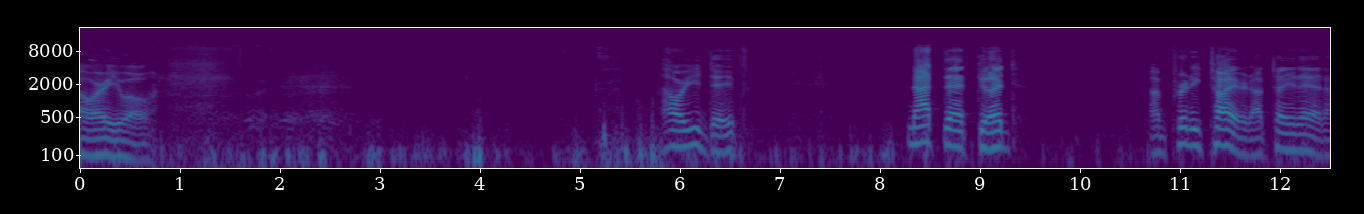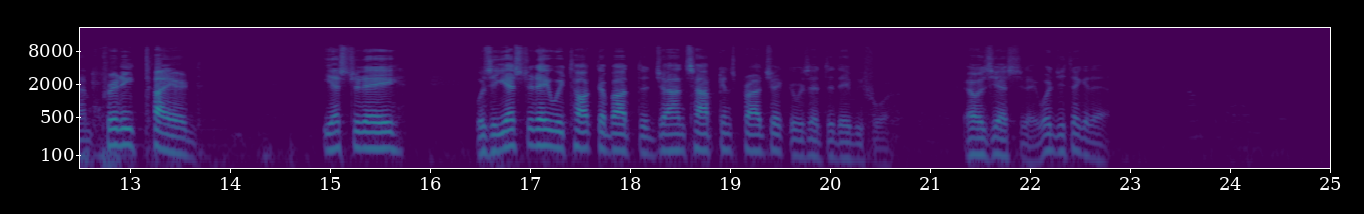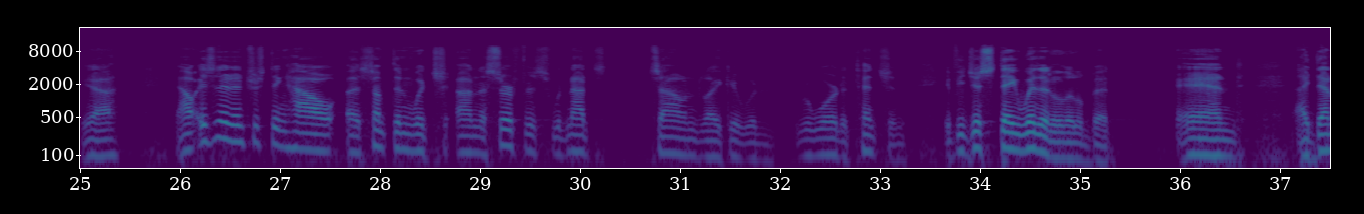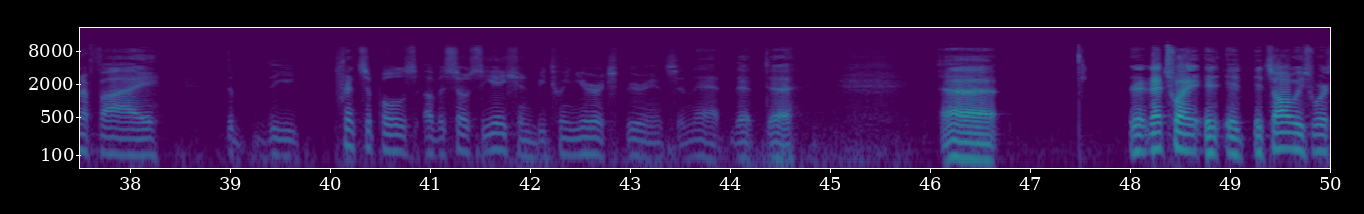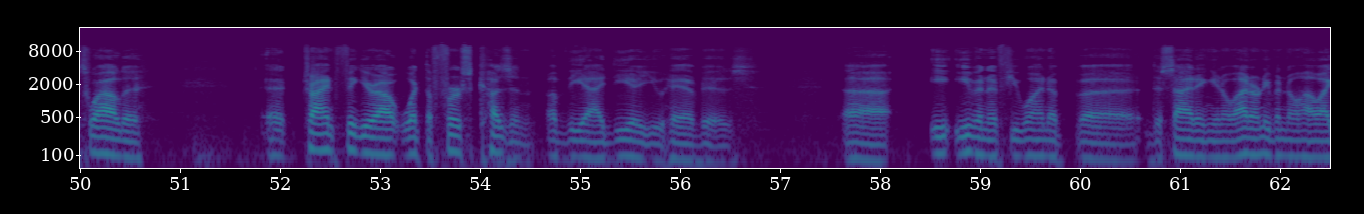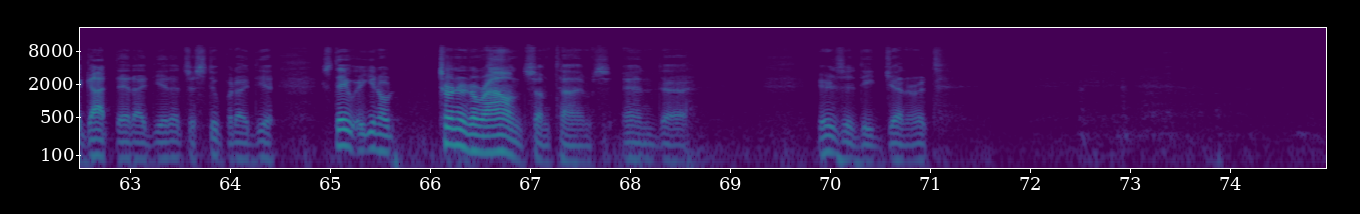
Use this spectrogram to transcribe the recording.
How are you all? How are you, Dave? Not that good. I'm pretty tired, I'll tell you that. I'm pretty tired. Yesterday, was it yesterday we talked about the Johns Hopkins project, or was that the day before? That was yesterday. What did you think of that? Yeah. Now, isn't it interesting how uh, something which on the surface would not sound like it would reward attention, if you just stay with it a little bit and identify the, the principles of association between your experience and that, that uh, uh, that's why it, it, it's always worthwhile to uh, try and figure out what the first cousin of the idea you have is. Uh, e- even if you wind up uh, deciding, you know, I don't even know how I got that idea. That's a stupid idea. Stay, you know, turn it around sometimes. And uh, here's a degenerate.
